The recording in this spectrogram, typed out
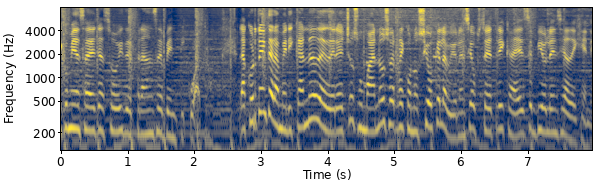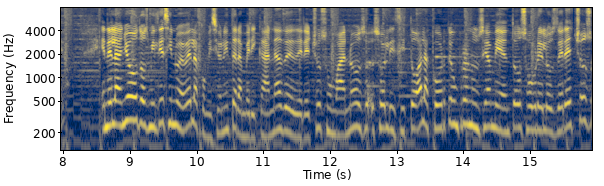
Aquí comienza Ella Soy de France 24. La Corte Interamericana de Derechos Humanos reconoció que la violencia obstétrica es violencia de género. En el año 2019, la Comisión Interamericana de Derechos Humanos solicitó a la Corte un pronunciamiento sobre los derechos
